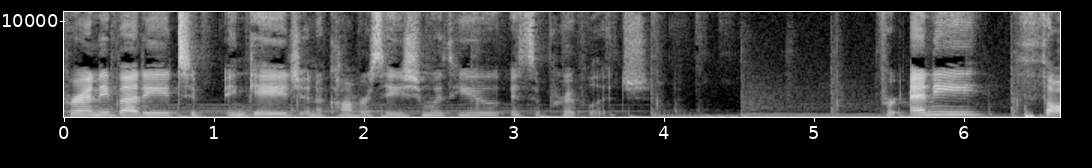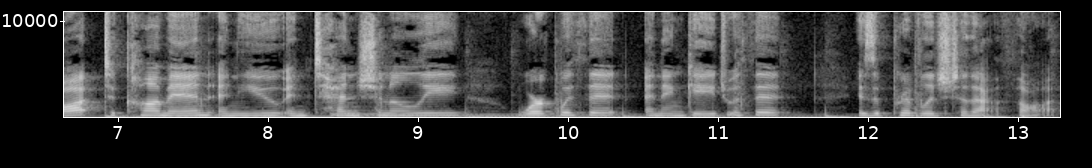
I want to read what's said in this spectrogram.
For anybody to engage in a conversation with you, it's a privilege. For any thought to come in and you intentionally work with it and engage with it is a privilege to that thought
